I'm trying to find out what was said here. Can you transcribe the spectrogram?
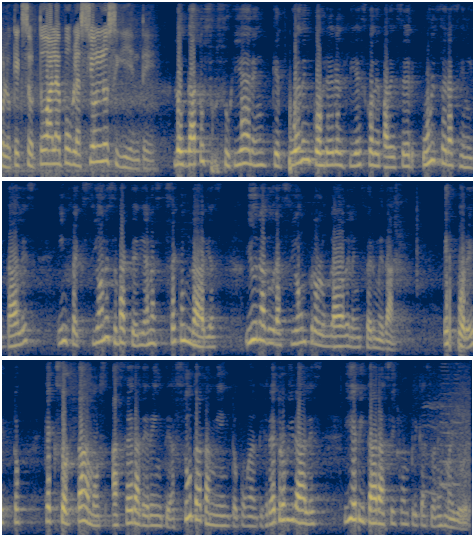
por lo que exhortó a la población lo siguiente. Los datos sugieren que pueden correr el riesgo de padecer úlceras genitales, infecciones bacterianas secundarias, y una duración prolongada de la enfermedad. Es por esto que exhortamos a ser adherente a su tratamiento con antirretrovirales y evitar así complicaciones mayores.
